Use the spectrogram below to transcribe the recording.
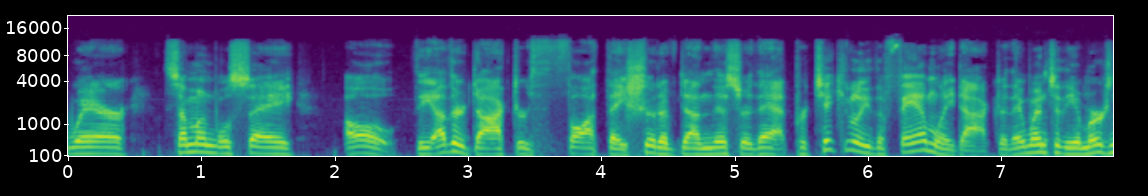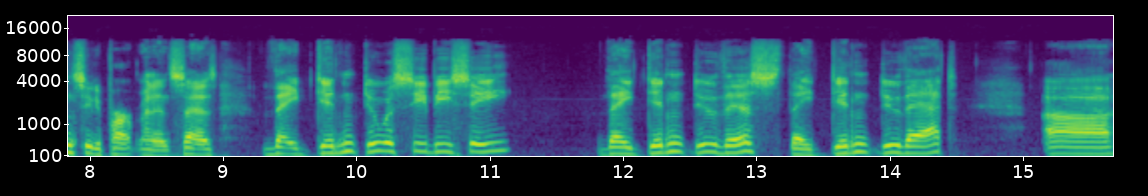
where someone will say, oh, the other doctor thought they should have done this or that, particularly the family doctor. They went to the emergency department and says they didn't do a CBC, they didn't do this, they didn't do that. Uh,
